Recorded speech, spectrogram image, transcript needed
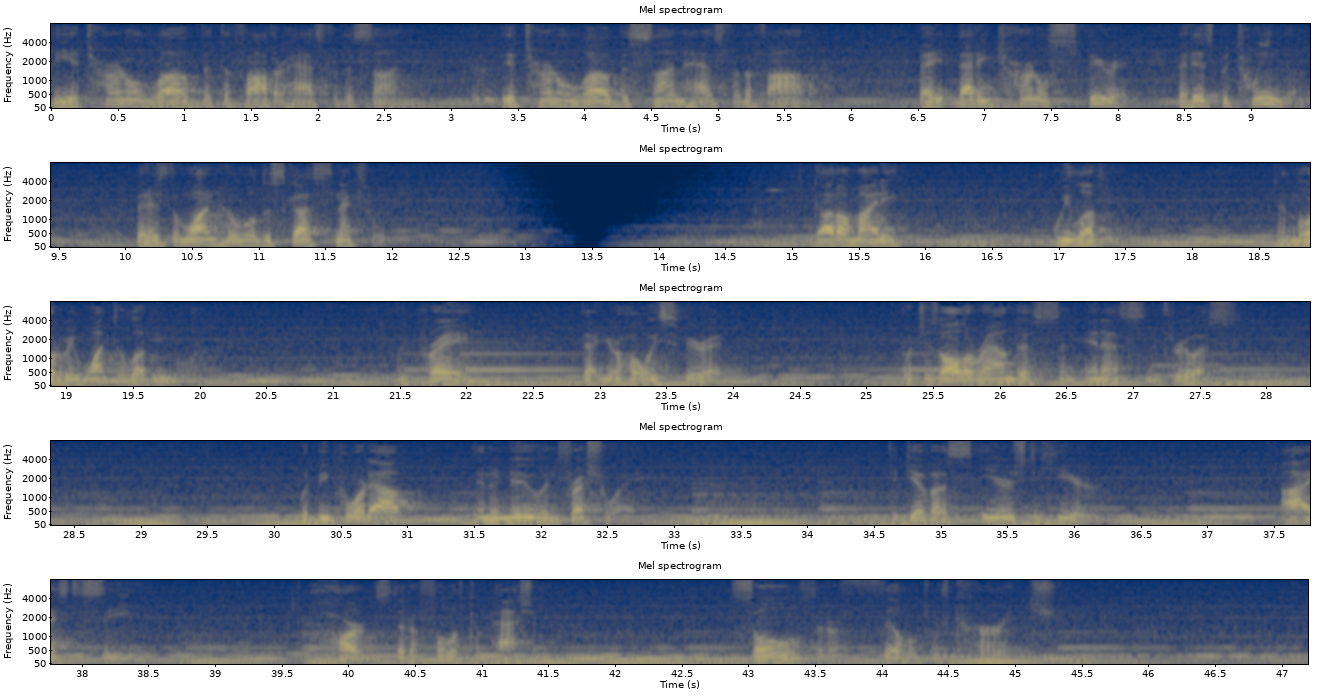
the eternal love that the Father has for the Son, the eternal love the Son has for the Father, that, that eternal spirit that is between them, that is the one who we'll discuss next week. God Almighty, we love you. And Lord, we want to love you more. We pray that your Holy Spirit which is all around us and in us and through us, would be poured out in a new and fresh way to give us ears to hear, eyes to see, hearts that are full of compassion, souls that are filled with courage.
